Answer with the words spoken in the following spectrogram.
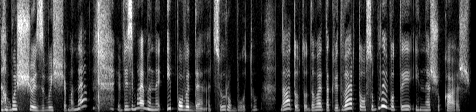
або щось вище мене візьме мене і поведе на цю роботу. Да? Тобто, давай так відверто, особливо ти і не шукаєш.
